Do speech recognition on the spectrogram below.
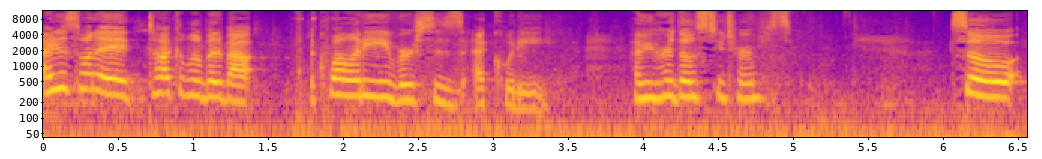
I just want to talk a little bit about equality versus equity. Have you heard those two terms? So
